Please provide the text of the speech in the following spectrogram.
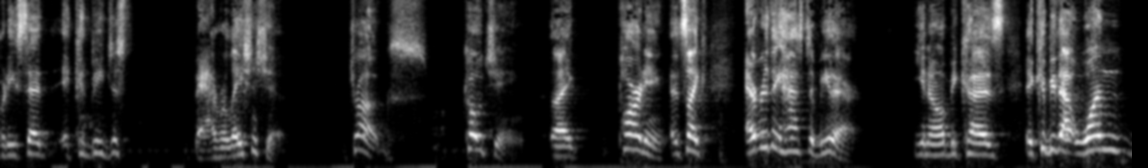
but he said it could be just bad relationship, drugs, coaching, like partying. It's like everything has to be there." You know, because it could be that one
